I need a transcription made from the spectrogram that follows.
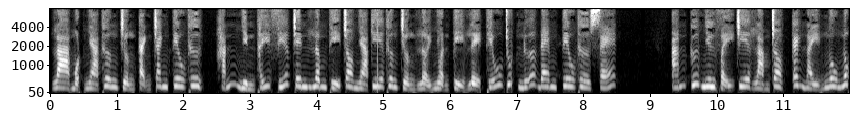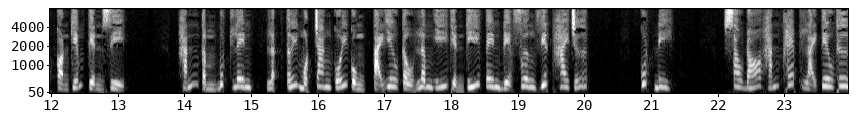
Là một nhà thương trường cạnh tranh tiêu thư, hắn nhìn thấy phía trên lâm thị cho nhà kia thương trường lợi nhuận tỷ lệ thiếu chút nữa đem tiêu thư xé. Án cứ như vậy chia làm cho cái này ngô ngốc còn kiếm tiền gì. Hắn cầm bút lên, lật tới một trang cuối cùng tại yêu cầu lâm ý thiển ký tên địa phương viết hai chữ. Cút đi. Sau đó hắn khép lại tiêu thư,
